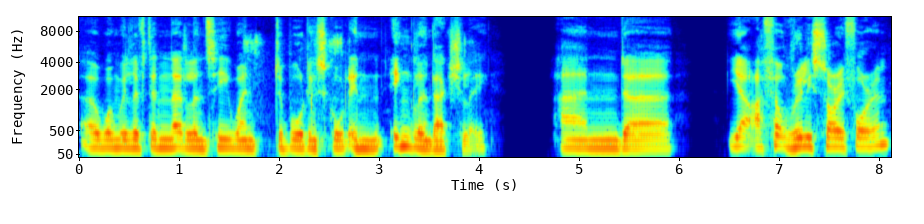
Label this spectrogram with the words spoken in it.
uh, when we lived in the Netherlands. He went to boarding school in England, actually. And uh, yeah, I felt really sorry for him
